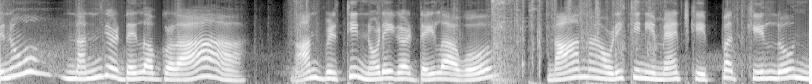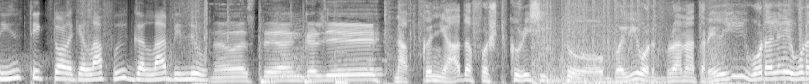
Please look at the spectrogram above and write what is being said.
ಏನು? ನನ್ಗೆ ಡೈಲಾಗ್ಗಳಾ ನಾನ್ ಬಿಡ್ತೀನಿ ನೋಡಿ ಈಗ ಡೈಲಾಗು ನಾನು ಹೊಡಿತೀನಿ ಮ್ಯಾಚ್ಗೆ ಇಪ್ಪತ್ತು ಕಿಲ್ಲು ನೀನ್ ತಿಕ್ತೊಳಗೆಲ್ಲ ಫುಲ್ ಗಲ್ಲಾ ಬಿಲ್ಲು. ನಮಸ್ತೆ ಅಂಕಲ್ ಜಿ ನಕ್ಕನ್ ಯಾವ್ದ ಫಸ್ಟ್ ಕುರಿ ಸಿಕ್ತು. ಬಲಿ ಹೊಡೆದ್ ಬಿಡೋಣ ತರ ಈ ಓಡಲೇ ಓಡ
